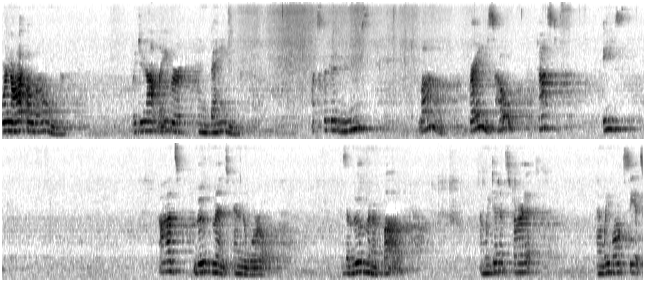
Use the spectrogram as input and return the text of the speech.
We're not alone. We do not labor in vain. What's the good news? Love, grace, hope, justice, peace. God's movement in the world is a movement of love. And we didn't start it, and we won't see its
